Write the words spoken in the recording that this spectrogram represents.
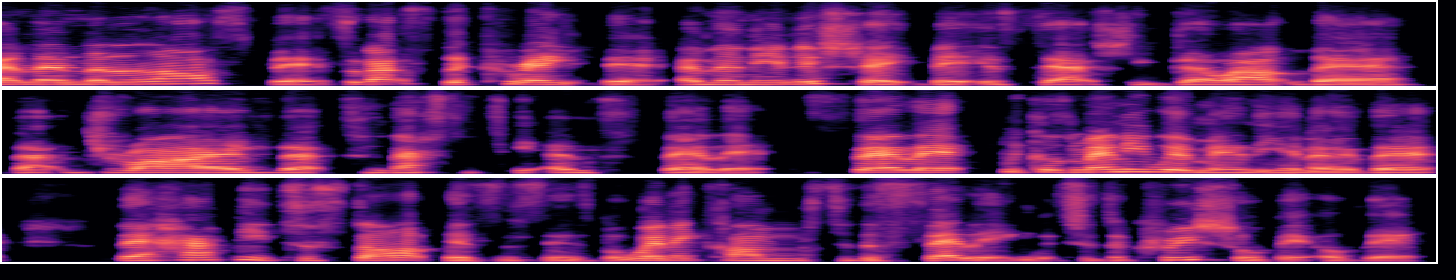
And then the last bit, so that's the create bit, and then the initiate bit is to actually go out there, that drive, that tenacity and sell it. Sell it because many women, you know, they're they're happy to start businesses, but when it comes to the selling, which is a crucial bit of it,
